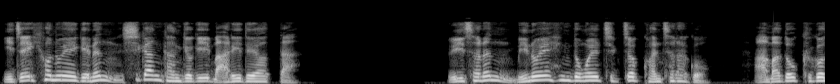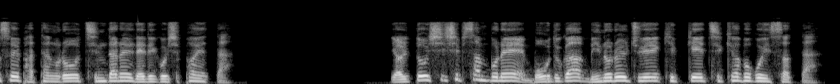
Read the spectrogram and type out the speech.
이제 현우에게는 시간 간격이 말이 되었다. 의사는 민호의 행동을 직접 관찰하고 아마도 그것을 바탕으로 진단을 내리고 싶어 했다. 12시 13분에 모두가 민호를 주에 깊게 지켜보고 있었다.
